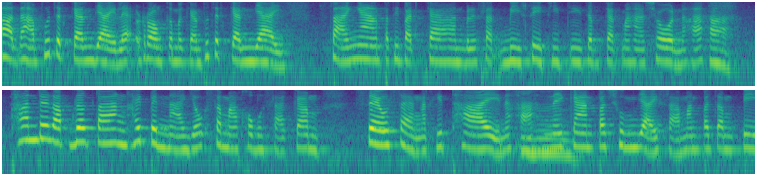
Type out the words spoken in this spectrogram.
าสนะคะผู้จัดการใหญ่และรองกรรมการผู้จัดการใหญ่ สายงานปฏิบัติการบริษัท BCPG จำกัดมหาชนนะคะคะ ท่านได้รับเลือกตั้งให้เป็นนายกสมาคมอุตสาหกรรม เซลล์แสงอาทิตย์ไทยนะคะ ในการประชุมใหญ่สามัญประจำปี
